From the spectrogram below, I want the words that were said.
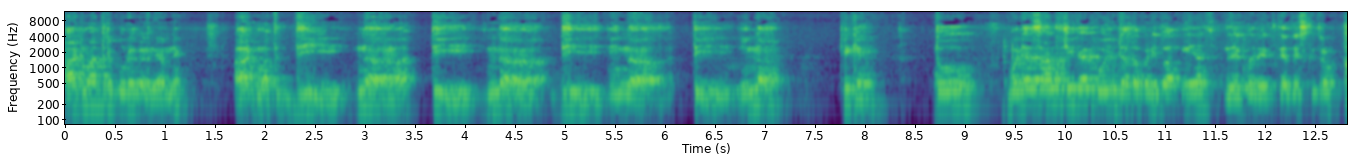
आठ मात्रे पूरे करने हमने. आठ मात्रे धी ना ती ना धी ना ती ना ठीक है तो बड़ी आसान चीज़ है कोई ज़्यादा बड़ी बात नहीं है देखो देखते हैं तो इसकी तरफ़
